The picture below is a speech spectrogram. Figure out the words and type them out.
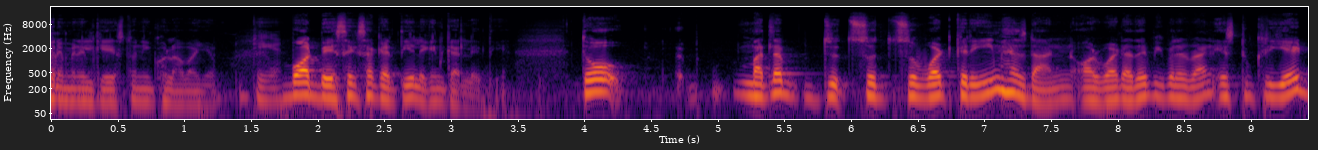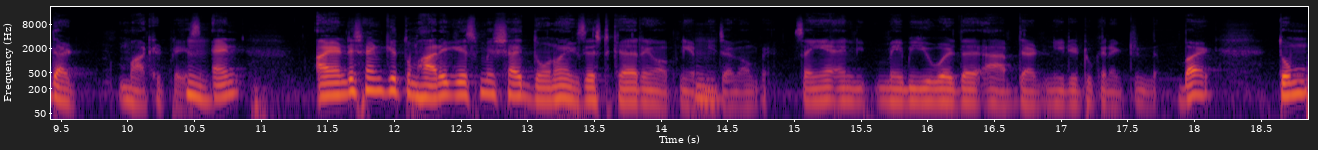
کرمنل کیس تو نہیں کھلا ہوا یہ. بہت بیسک سا کرتی ہے لیکن کر لیتی ہے. تو مطلب so what Karim has done اور what other people done is to create that market place and I understand کہ تمہارے کیس میں شاید دونوں ایگزسٹ کر رہے ہوں اپنی اپنی جگہوں پہ. صحیح ہے? And maybe you are the app that needed to connect but تم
